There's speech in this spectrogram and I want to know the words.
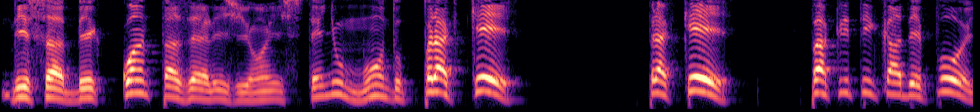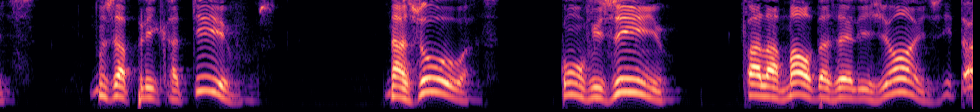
de saber quantas religiões tem no mundo. Para quê? Para quê? Para criticar depois nos aplicativos, nas ruas, com o vizinho, falar mal das religiões, então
